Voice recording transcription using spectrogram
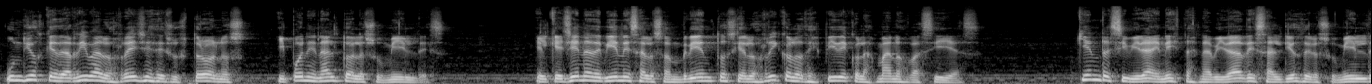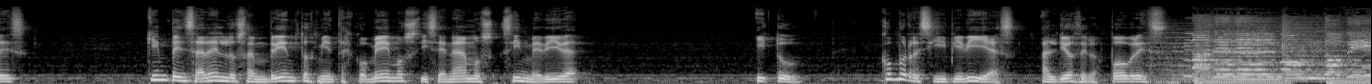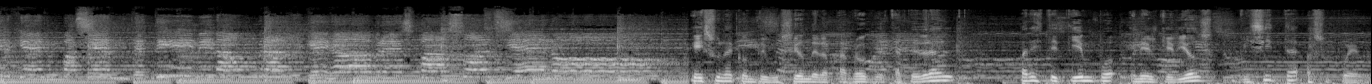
un Dios que derriba a los reyes de sus tronos y pone en alto a los humildes, el que llena de bienes a los hambrientos y a los ricos los despide con las manos vacías. ¿Quién recibirá en estas Navidades al Dios de los humildes? ¿Quién pensará en los hambrientos mientras comemos y cenamos sin medida? ¿Y tú, cómo recibirías al Dios de los pobres? Madre del mundo, virgen, paciente, tímida, umbral, Es una contribución de la parroquia catedral para este tiempo en el que Dios visita a su pueblo.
